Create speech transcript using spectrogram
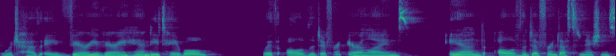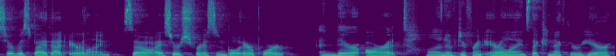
which has a very, very handy table with all of the different airlines and all of the different destinations serviced by that airline. So I searched for Istanbul Airport and there are a ton of different airlines that connect through here.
